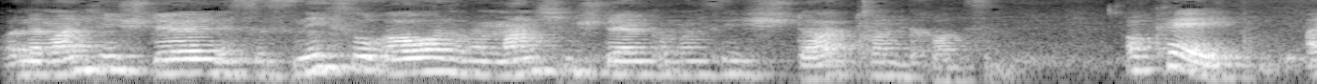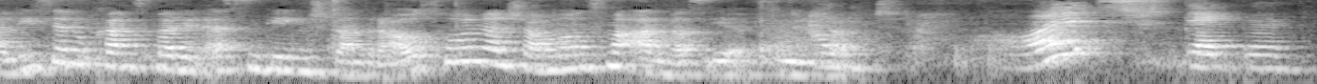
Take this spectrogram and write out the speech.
Und an manchen Stellen ist es nicht so rau, aber an manchen Stellen kann man sich stark dran kratzen. Okay, Alicia, du kannst mal den ersten Gegenstand rausholen, dann schauen wir uns mal an, was ihr erfüllt habt. Holzstecken.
